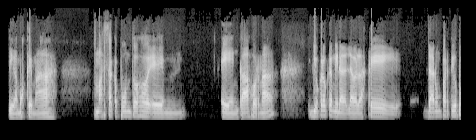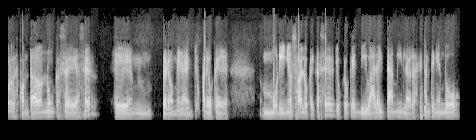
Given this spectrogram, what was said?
digamos que más, más saca puntos en, en cada jornada yo creo que, mira, la verdad es que dar un partido por descontado nunca se debe hacer, em, pero mira, yo creo que Mourinho sabe lo que hay que hacer, yo creo que Dybala y Tami la verdad es que están teniendo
